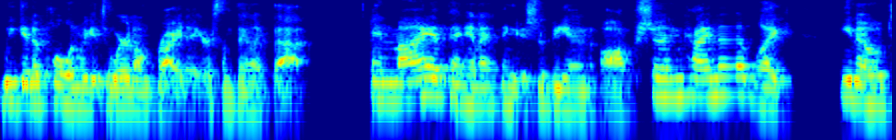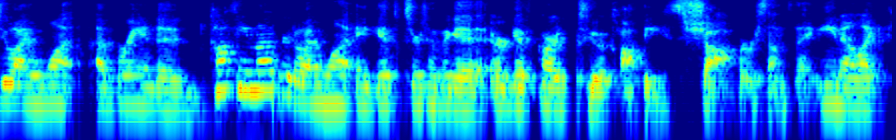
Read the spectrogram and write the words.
we get a pull and we get to wear it on friday or something like that in my opinion i think it should be an option kind of like you know, do I want a branded coffee mug or do I want a gift certificate or gift card to a coffee shop or something? You know, like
